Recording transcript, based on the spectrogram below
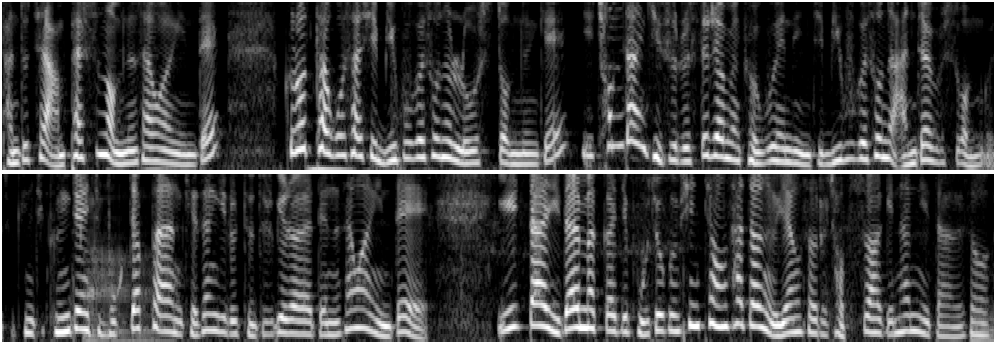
반도체를 안 팔 수는 없는 상황인데 그렇다고 사실 미국의 손을 놓을 수도 없는 게 이 첨단 기술을 쓰려면 결국에는 이제 미국의 손을 안 잡을 수가 없는 거죠. 굉장히 좀 아. 복잡한 계산기를 두들겨야 되는 상황인데 일단 이달 말까지 보조금 신청 사전 의향서를 접수하긴 합니다. 그래서 음.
